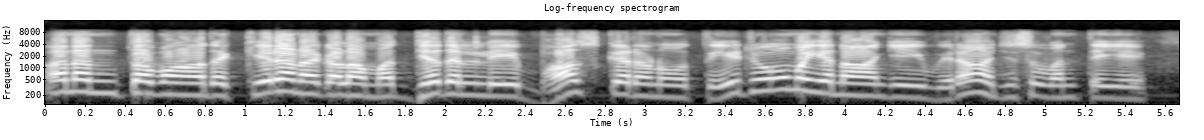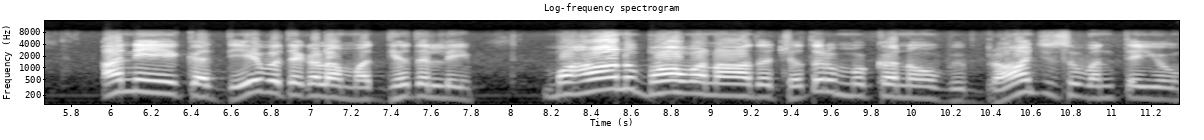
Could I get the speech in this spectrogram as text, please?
ಅನಂತವಾದ ಕಿರಣಗಳ ಮಧ್ಯದಲ್ಲಿ ಭಾಸ್ಕರನು ತೇಜೋಮಯನಾಗಿ ವಿರಾಜಿಸುವಂತೆಯೇ ಅನೇಕ ದೇವತೆಗಳ ಮಧ್ಯದಲ್ಲಿ ಮಹಾನುಭಾವನಾದ ಚತುರ್ಮುಖನು ವಿಭ್ರಾಜಿಸುವಂತೆಯೂ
